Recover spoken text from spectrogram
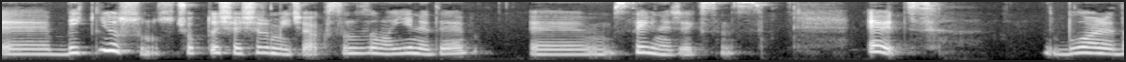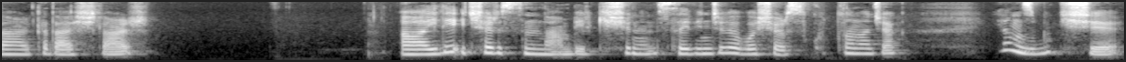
Ee, bekliyorsunuz. Çok da şaşırmayacaksınız ama yine de e, sevineceksiniz. Evet. Bu arada arkadaşlar aile içerisinden bir kişinin sevinci ve başarısı kutlanacak. Yalnız bu kişi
